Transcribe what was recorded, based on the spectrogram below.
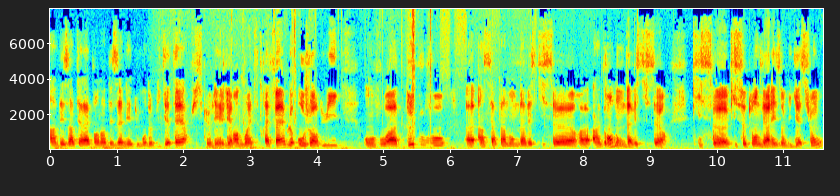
un, désintérêt pendant des années du monde obligataire puisque les, rendements étaient très faibles. Aujourd'hui, on voit de nouveau euh, un certain nombre d'investisseurs, euh, un grand nombre d'investisseurs qui se qui se tournent vers les obligations.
